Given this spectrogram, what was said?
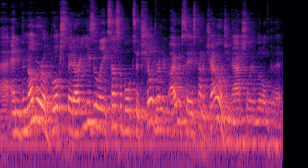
Uh, and the number of books that are easily accessible to children, I would say, is kind of challenging actually a little bit.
